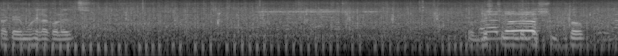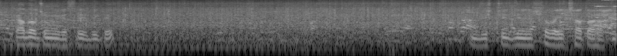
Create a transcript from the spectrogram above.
সরকারি মহিলা কলেজ। তো বৃষ্টির মধ্যে বেশ ভালো কাদা জমে গেছে এদিকে। বৃষ্টির দিনে সবাই ছাতা হাতে।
